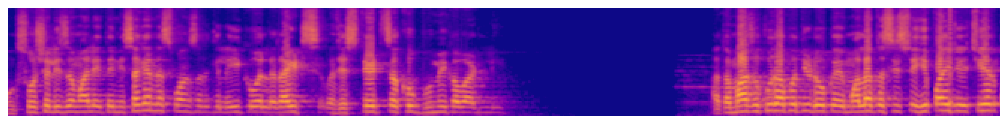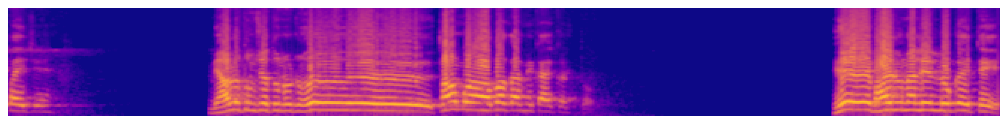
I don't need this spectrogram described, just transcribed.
मग सोशलिझम आले त्यांनी सगळ्यांना स्पॉन्सर केलं इक्वल राईट्स म्हणजे स्टेटचं खूप भूमिका वाढली. आता माझं कुरापती डोकं आहे मला तसे हे पाहिजे चेअर पाहिजे. मी आलो तुमच्यातून उठून, थांबा बघा मी काय करतो. हे बाहेरून आलेले लोक आहेत ते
